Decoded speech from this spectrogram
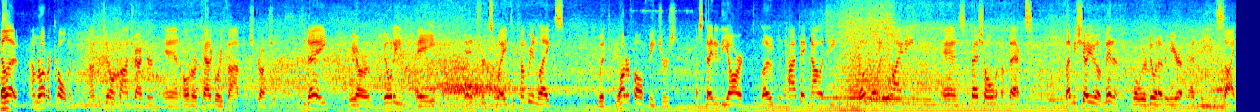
Hello, I'm Robert Coleman. I'm the general contractor and owner of Category 5 Construction. Today we are building a entranceway to Cumbrian Lakes with waterfall features, a state-of-the-art low high technology, low voltage lighting, and special effects. Let me show you a minute what we're doing over here at the site.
